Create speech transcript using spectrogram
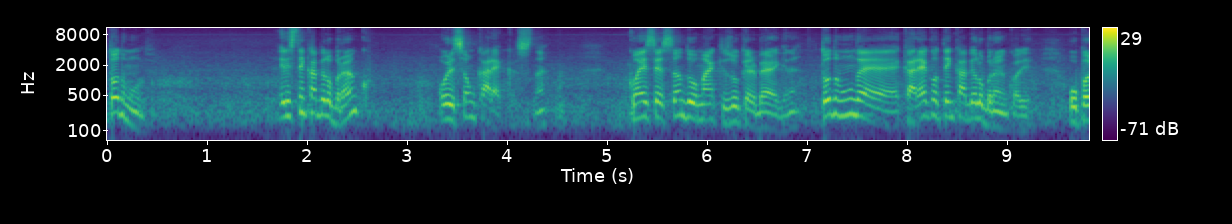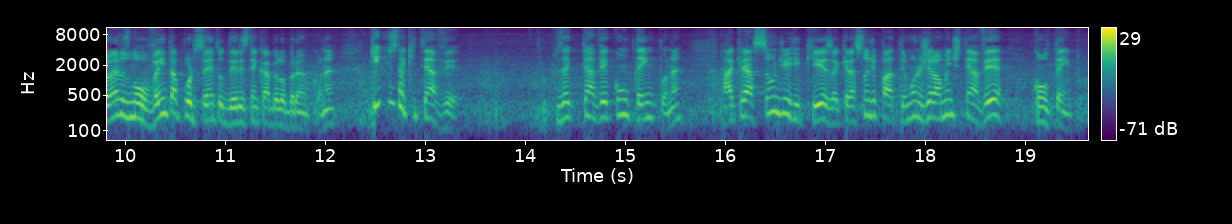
Todo mundo. Eles têm cabelo branco ou eles são carecas, né? Com exceção do Mark Zuckerberg, né? Todo mundo é careca ou tem cabelo branco ali. Ou pelo menos 90% deles tem cabelo branco, né? O que, que isso aqui tem a ver? Isso aqui tem a ver com o tempo, né? A criação de riqueza, a criação de patrimônio geralmente tem a ver com o tempo.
